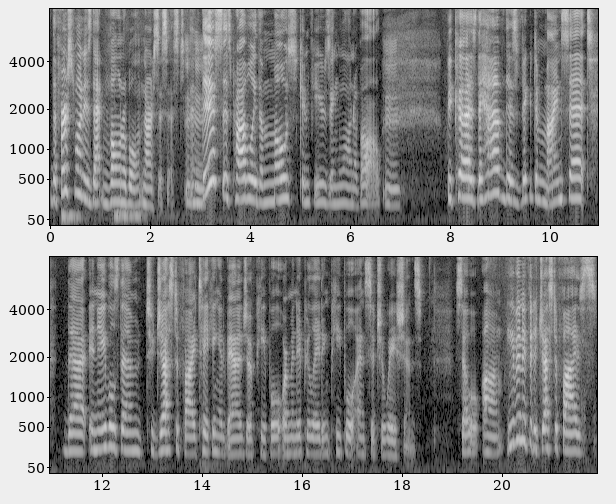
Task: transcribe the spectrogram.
the first one is that vulnerable narcissist. And this is probably the most confusing one of all. Because they have this victim mindset that enables them to justify taking advantage of people or manipulating people and situations. So, um, even if it justifies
